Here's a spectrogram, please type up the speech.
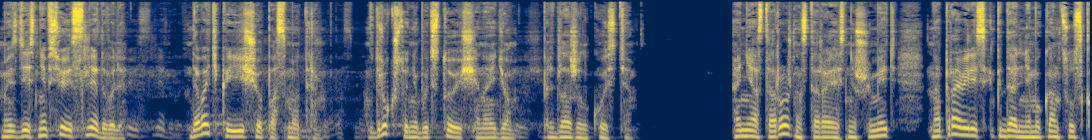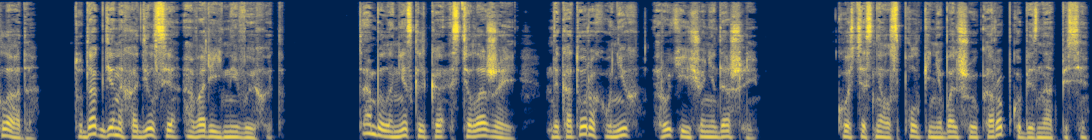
«Мы здесь не все исследовали. Давайте-ка еще посмотрим. Вдруг что-нибудь стоящее найдем», — предложил Костя. Они осторожно, стараясь не шуметь, направились к дальнему концу склада, туда, где находился аварийный выход. Там было несколько стеллажей, до которых у них руки еще не дошли. Костя снял с полки небольшую коробку без надписи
